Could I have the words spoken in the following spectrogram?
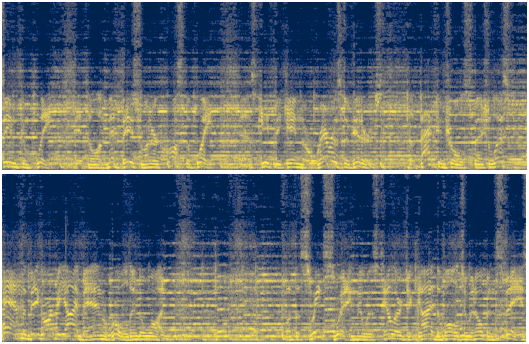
seemed complete until a Met base runner crossed the plate as Keith became the rarest of hitters. The bat control specialist and the big RBI man rolled into one. But the sweet swing that was tailored to guide the ball to an open space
